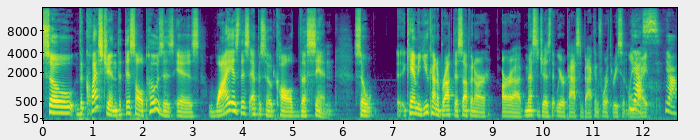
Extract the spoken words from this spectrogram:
so the question that this all poses is why is this episode called the sin so uh, Cami, you kind of brought this up in our our uh, messages that we were passing back and forth recently yes. right Yeah.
